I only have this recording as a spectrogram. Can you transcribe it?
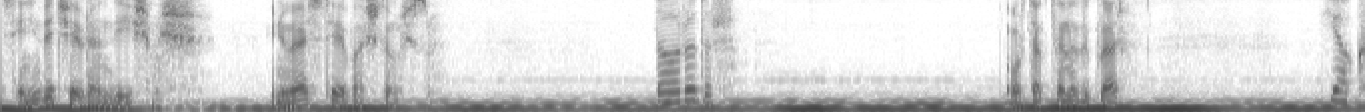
Senin de çevren değişmiş. Üniversiteye başlamışsın. Doğrudur. Ortak tanıdıklar? Yok.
